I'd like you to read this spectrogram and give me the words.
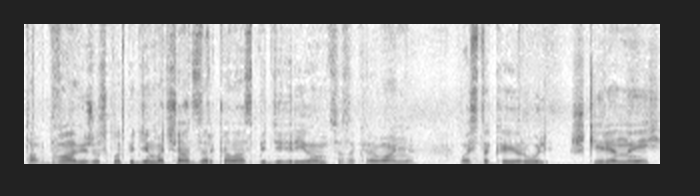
Так, два віжу склопідіймача, дзеркала з підігрівом, це закривання. Ось такий руль шкіряний.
